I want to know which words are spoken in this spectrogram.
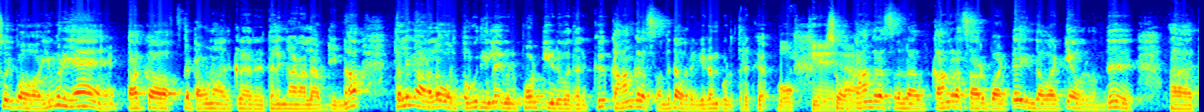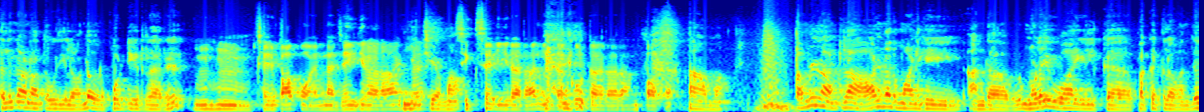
ஸோ இப்போ இவர் ஏன் டாக் ஆஃப் த டவுனாக இருக்கிறாரு தெலுங்கானால அப்படின்னா தெலுங்கானால ஒரு தொகுதியில் இவர் போட்டியிடுவதற்கு காங்கிரஸ் வந்துட்டு அவருக்கு இடம் கொடுத்துருக்கு. ஸோ காங்கிரஸ்ல காங்கிரஸ் சார்பாட்டு இந்த வாட்டி அவர் வந்து தெலுங்கானா தொகுதியில் வந்து அவர் போட்டியிடுறாரு. சரி பாப்போம் என்ன ஜெயிக்கிறாரா? இல்ல சிக்ஸ் அடிக்கிறாரா இல்ல டக் அவுட் ஆகிறாரான்னு பாப்போம் ஆமா. தமிழ்நாட்டில் ஆளுநர் மாளிகை அந்த நுழைவு வாயில் க பக்கத்தில் வந்து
